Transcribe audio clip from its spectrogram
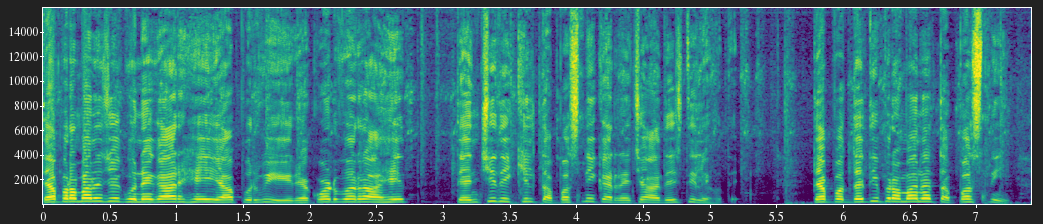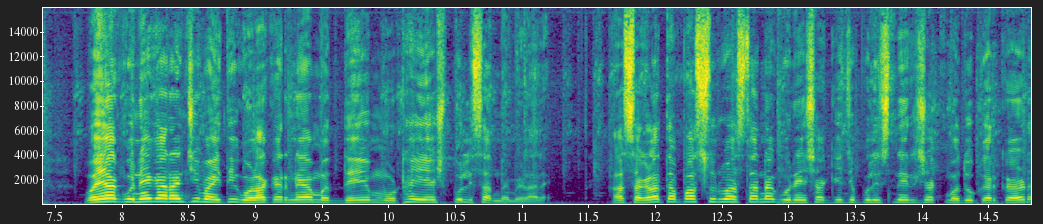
त्याप्रमाणे जे गुन्हेगार हे यापूर्वी रेकॉर्डवर आहेत त्यांची देखील तपासणी करण्याचे आदेश दिले होते. त्या पद्धतीप्रमाणे तपासणी व या गुन्हेगारांची माहिती गोळा करण्यामध्ये मोठं यश पोलिसांना मिळालं आहे हा सगळा तपास सुरू असताना गुन्हे शाखेचे पोलीस निरीक्षक मधुकर कड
